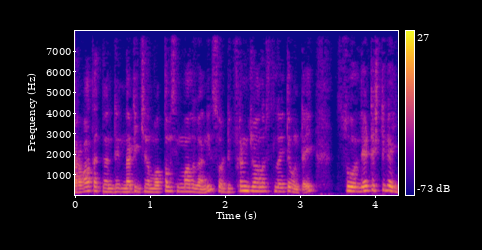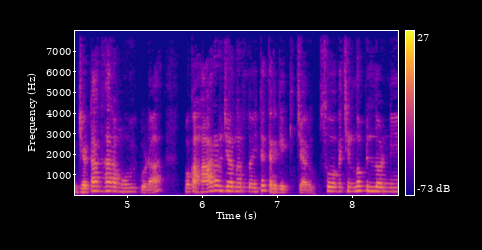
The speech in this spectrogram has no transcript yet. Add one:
తర్వాత నటించిన మొత్తం సినిమాలు కానీ సో డిఫరెంట్ జానర్స్లో అయితే ఉంటాయి. సో లేటెస్ట్గా ఈ జటాధార మూవీ కూడా ఒక హారర్ జానర్లో అయితే తెరకెక్కించారు సో ఒక చిన్న పిల్లోడిని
